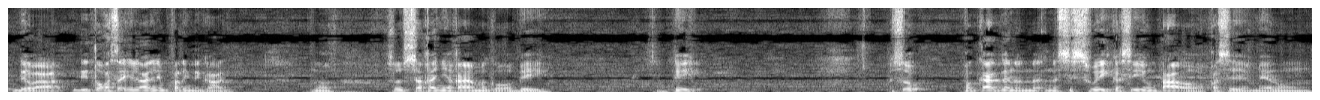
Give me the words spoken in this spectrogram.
Di ba? Dito ka sa ilalim pa rin ni God. No. So, sa kanya ka mag-obey. Okay? So, pagka ganun, na, nasisway kasi yung tao kasi merong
